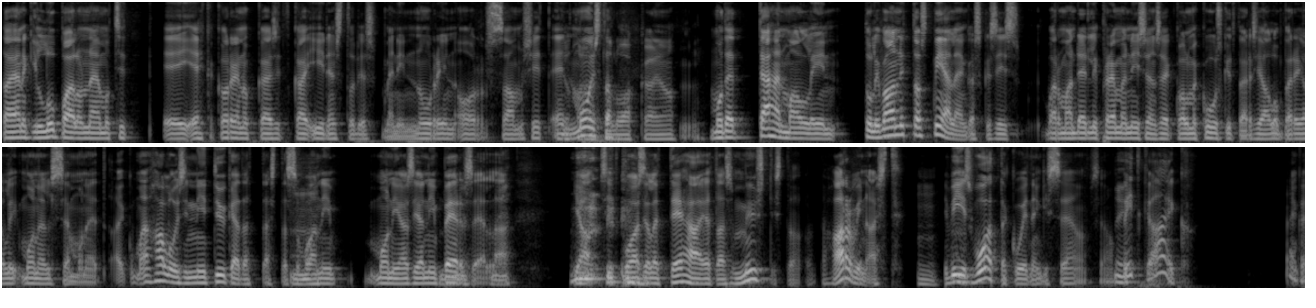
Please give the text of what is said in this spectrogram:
tai ainakin lupailun näin, mutta sitten ei ehkä korjannutkaan, ja sitten kai Eden Studios meni nurin or some shit, en Jotain muista. luokkaa, joo. Mutta tähän malliin tuli vaan nyt tosta mieleen, koska siis varmaan Deadly Premonition, se 360-versio alun perin oli monelle semmoinen, että ai kun mä haluaisin niin tykätä tästä, tässä Mm. vaan niin moni asia niin perseellään. Ja sit kun asialle tehdään jotain se mystistä, harvinaista, Mm. niin viisi vuotta kuitenkin se on, se on Niin. pitkä aika. Aika.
